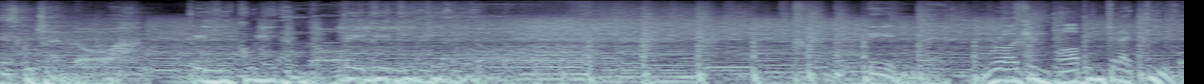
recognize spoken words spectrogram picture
Escuchando Peliculeando. Peliculeando. Rock and Pop Interactivo.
